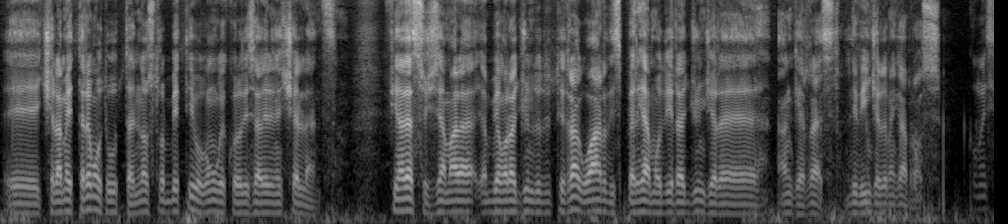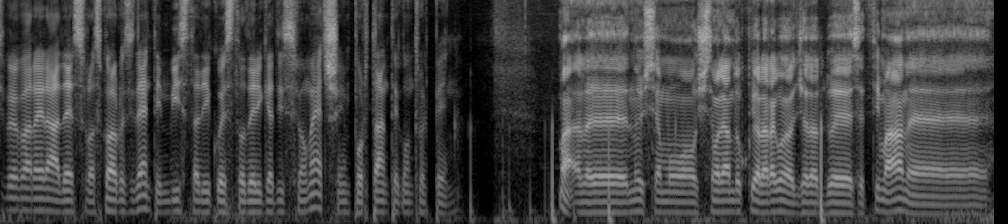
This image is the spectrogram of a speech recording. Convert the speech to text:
e ce la metteremo tutta, il nostro obiettivo comunque è quello di salire in eccellenza. Fino adesso siamo, abbiamo raggiunto tutti i traguardi, speriamo di raggiungere anche il resto, di vincere domenica prossima. Come si preparerà adesso la squadra presidente in vista di questo delicatissimo match importante contro il Penn? Ma, eh, noi stiamo, ci stiamo allenando qui alla Ragona già da due settimane,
